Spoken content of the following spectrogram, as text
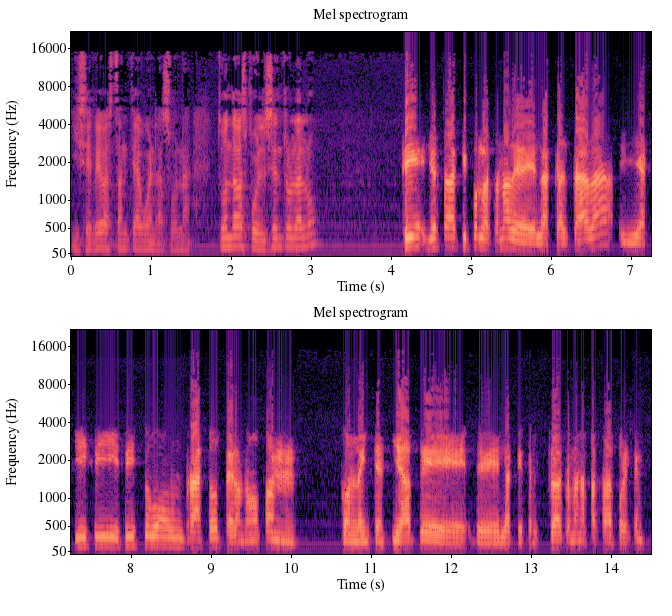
y se ve bastante agua en la zona. ¿Tú andabas por el centro, Lalo? Sí, yo estaba aquí por la zona de la calzada y aquí sí, sí estuvo un rato, pero no con con la intensidad de, de la que se registró la semana pasada, por ejemplo.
